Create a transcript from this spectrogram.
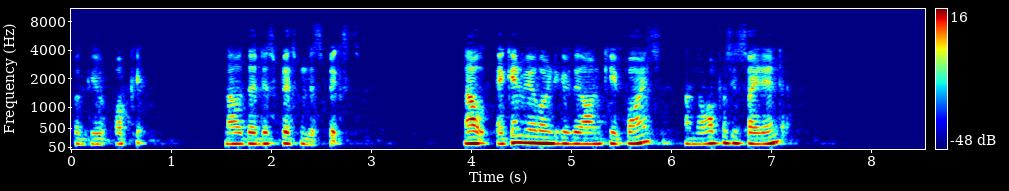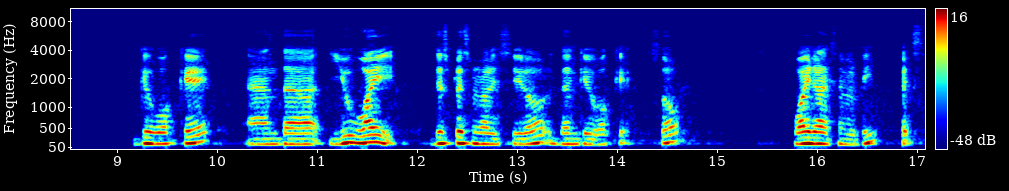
so give ok now the displacement is fixed. Now again we are going to give the on key points. On the opposite side end give ok and uh, the uy displacement is zero then give ok so y direction will be fixed.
